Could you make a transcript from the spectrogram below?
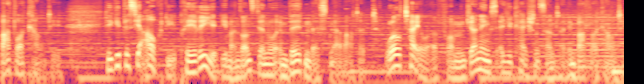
Butler County. Hier gibt es ja auch die Prärie, die man sonst ja nur im Wilden Westen erwartet. Will Taylor vom Jennings Education Center in Butler County.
